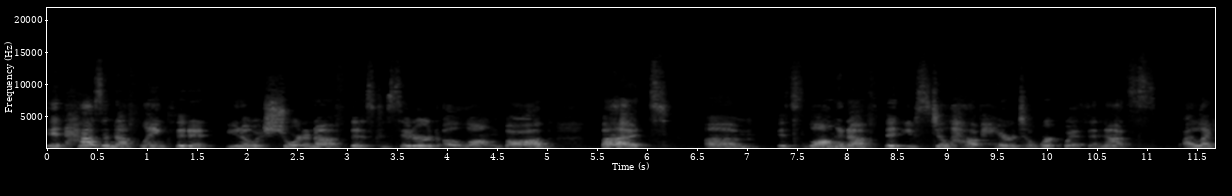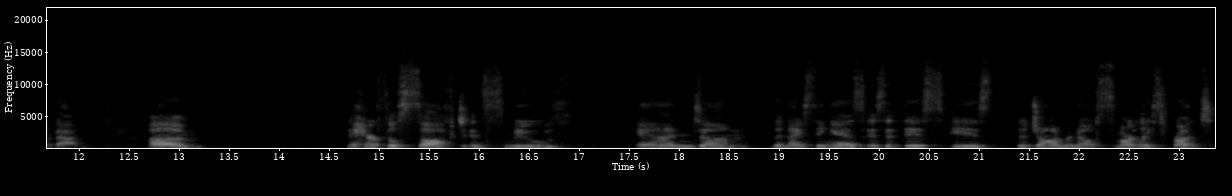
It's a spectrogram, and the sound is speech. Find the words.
It has enough length that it, you know, it's short enough that it's considered a long bob, but um, it's long enough that you still have hair to work with and that's I like that. Um, the hair feels soft and smooth and um, the nice thing is is that this is the Jon Renau Smart Lace front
